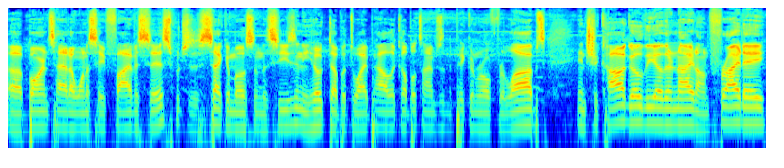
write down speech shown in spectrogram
Uh, Barnes had, I want to say, five assists, which is the second most in the season. He hooked up with Dwight Powell a couple times in the pick and roll for lobs. In Chicago the other night on Friday,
